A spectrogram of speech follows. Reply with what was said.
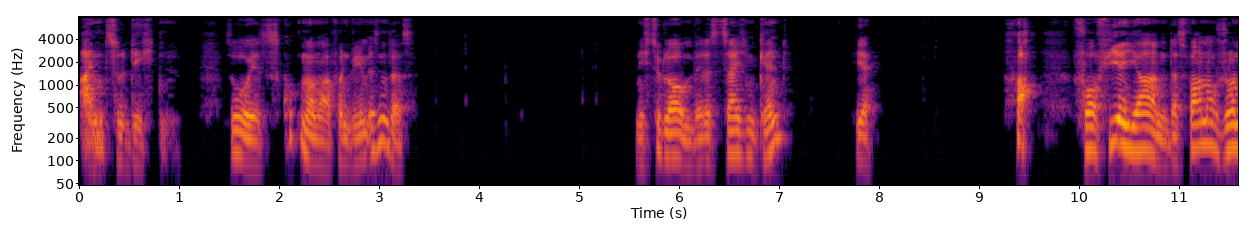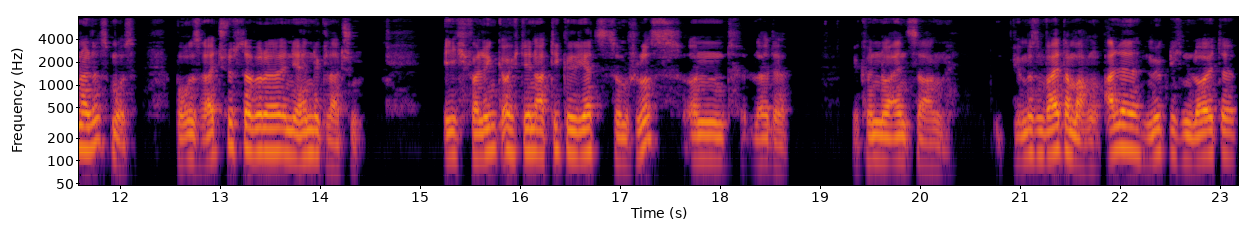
anzudichten. So, jetzt gucken wir mal, von wem ist denn das? Nicht zu glauben. Wer das Zeichen kennt? Hier. Ha! Vor vier Jahren. Das war noch Journalismus. Boris Reitschüster würde in die Hände klatschen. Ich verlinke euch den Artikel jetzt zum Schluss. Und Leute, wir können nur eins sagen. Wir müssen weitermachen. Alle möglichen Leute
